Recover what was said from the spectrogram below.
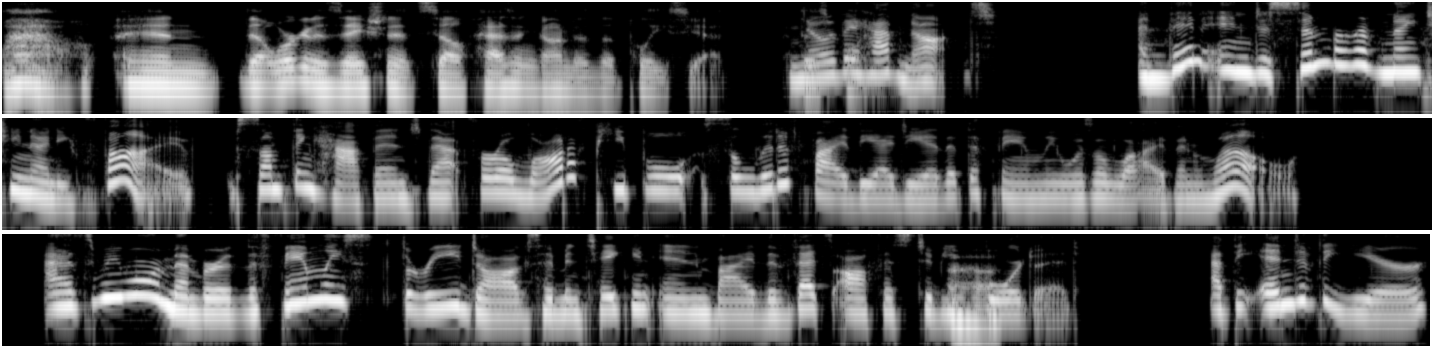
Wow. And the organization itself hasn't gone to the police yet. No, they have not. And then in December of 1995, something happened that for a lot of people solidified the idea that the family was alive and well. As we will remember, the family's three dogs had been taken in by the vet's office to be Uh-huh. boarded. At the end of the year,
